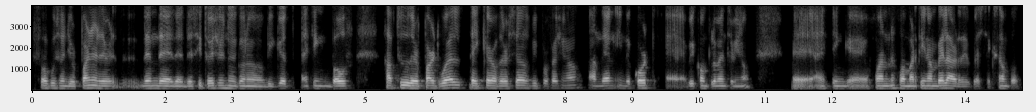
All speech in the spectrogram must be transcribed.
focused on your partner there then the, the, the situation is not going to be good. I think both have to do their part well take care of themselves be professional and then in the court uh, be complementary you know uh, i think uh, juan juan martin and bela are the best example.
